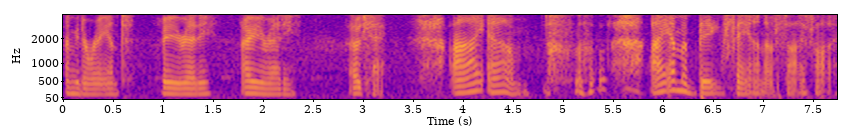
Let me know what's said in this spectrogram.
I'm going to rant. Are you ready? Are you ready? Okay. I am. I am a big fan of sci fi.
